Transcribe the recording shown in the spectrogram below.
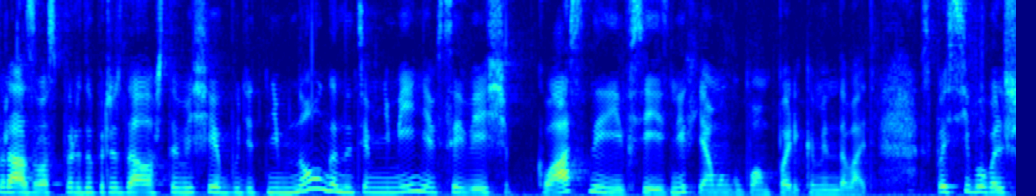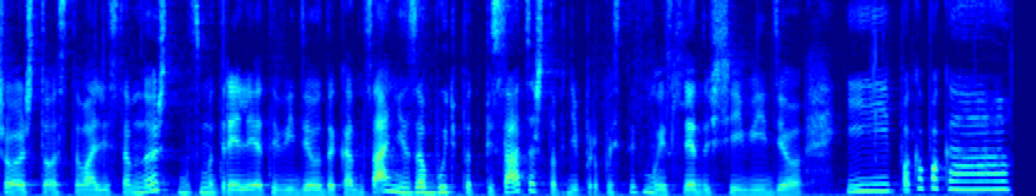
сразу вас предупреждала, что вещей будет немного, но тем не менее все вещи классные, и все из них я могу вам порекомендовать. Спасибо большое, что оставались со мной, что досмотрели это видео до конца. Не забудь подписаться, чтобы не пропустить мои следующие видео. И пока-пока!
